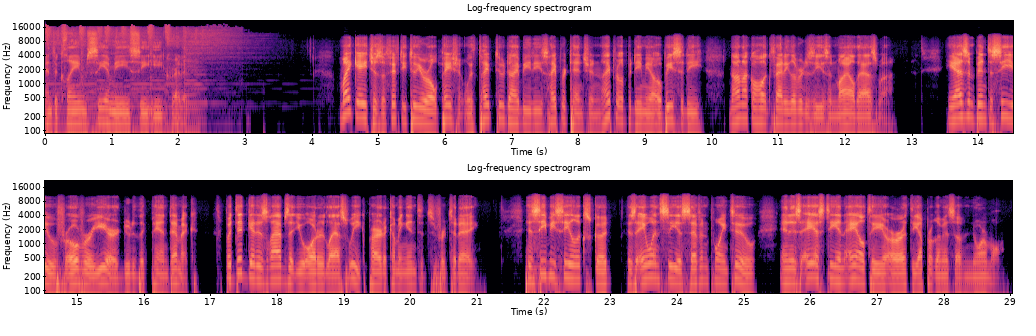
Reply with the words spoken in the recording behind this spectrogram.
and to claim CME CE credit. Mike H. is a 52 year old patient with type 2 diabetes, hypertension, hyperlipidemia, obesity, non alcoholic fatty liver disease, and mild asthma. He hasn't been to see you for over a year due to the pandemic, but did get his labs that you ordered last week prior to coming in to, for today. His CBC looks good, his A1C is 7.2, and his AST and ALT are at the upper limits of normal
